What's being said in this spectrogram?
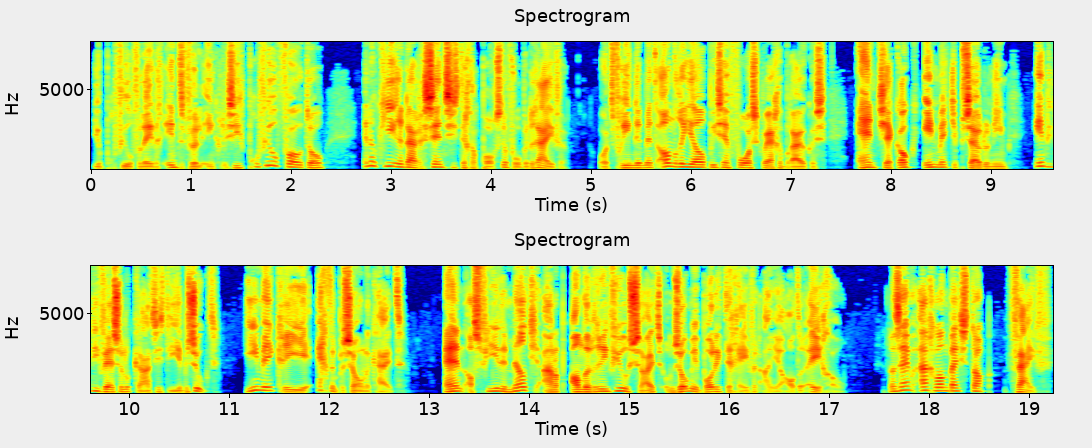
je profiel volledig in te vullen inclusief profielfoto en ook hier en daar recensies te gaan posten voor bedrijven. Word vrienden met andere Yelpies en Foursquare gebruikers en check ook in met je pseudoniem in de diverse locaties die je bezoekt. Hiermee creëer je echt een persoonlijkheid. En als vierde meld je aan op andere review sites om zo meer body te geven aan je alter ego. Dan zijn we aangeland bij stap 5.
